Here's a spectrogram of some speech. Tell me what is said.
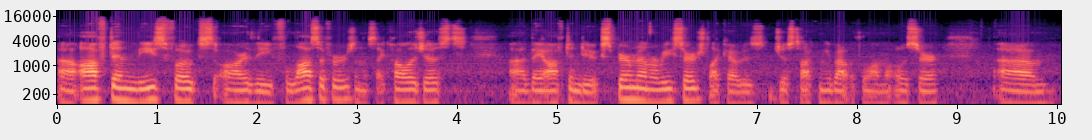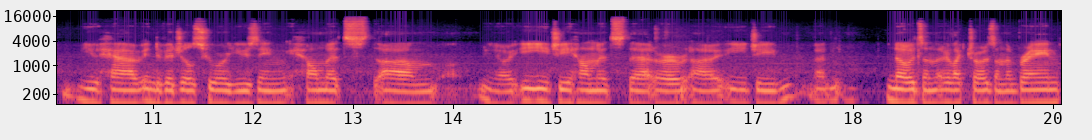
Uh, often these folks are the philosophers and the psychologists. Uh, they often do experimental research, like I was just talking about with Lama Oser. Um, you have individuals who are using helmets, um, you know, EEG helmets that are uh, EEG uh, nodes and electrodes on the brain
